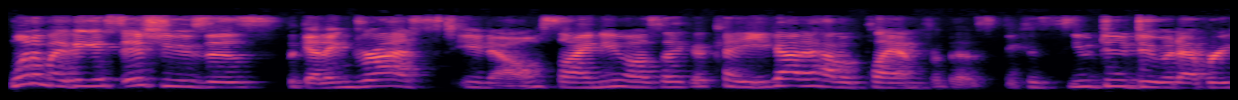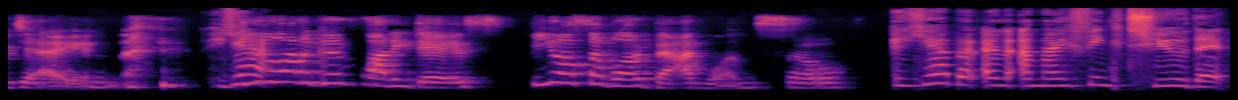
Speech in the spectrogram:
one of my biggest issues is the getting dressed, you know. So I knew I was like, okay, you got to have a plan for this because you do do it every day, and yeah, you have a lot of good body days, but you also have a lot of bad ones. So yeah, but and and I think too that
